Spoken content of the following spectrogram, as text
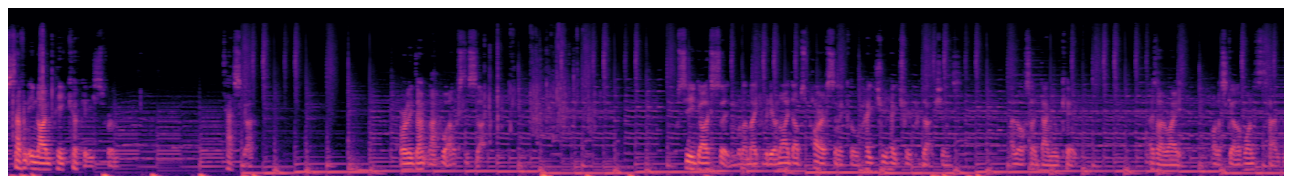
79p cookies from Tesco. I really don't know what else to say. I'll see you guys soon when I make a video on iDubbbz, Pyrocynical, H3H3 Productions, and also Daniel Kidd. As I rate on a scale of 1 to 10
